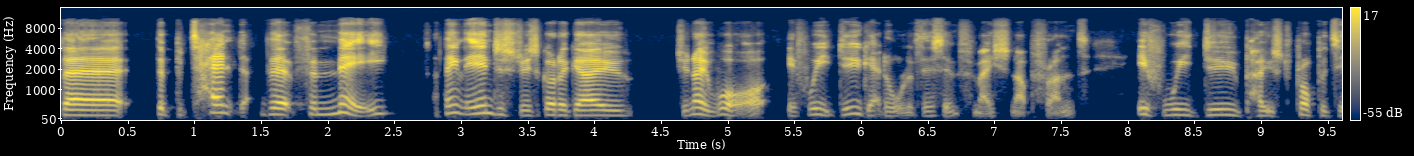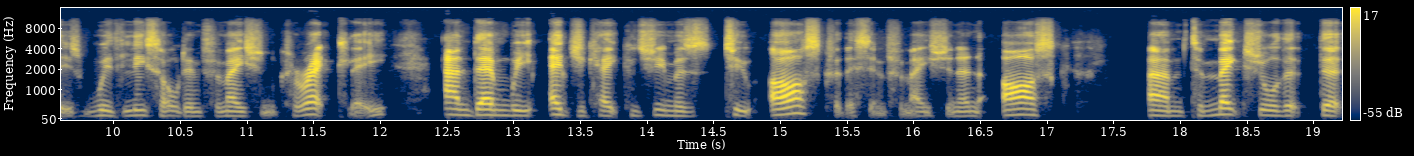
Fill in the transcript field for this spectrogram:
the the potent that for me, I think the industry's got to go. Do you know what? If we do get all of this information up front, if we do post properties with leasehold information correctly, and then we educate consumers to ask for this information and ask um, to make sure that that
